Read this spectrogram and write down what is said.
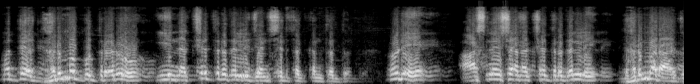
ಮತ್ತೆ ಧರ್ಮಪುತ್ರರು ಈ ನಕ್ಷತ್ರದಲ್ಲಿ ಜನಿಸಿರ್ತಕ್ಕಂಥದ್ದು. ನೋಡಿ, ಆಶ್ಲೇಷ ನಕ್ಷತ್ರದಲ್ಲಿ ಧರ್ಮರಾಜ,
